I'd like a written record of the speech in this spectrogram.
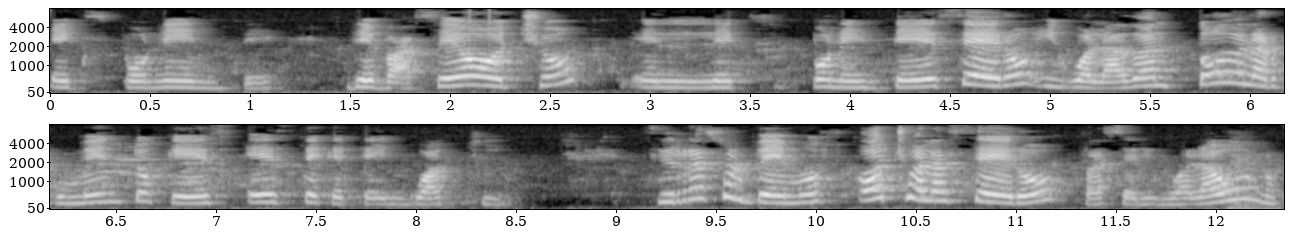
exponente de base 8, el exponente es 0 igualado al todo el argumento que es este que tengo aquí. Si resolvemos 8 a la 0 va a ser igual a 1.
